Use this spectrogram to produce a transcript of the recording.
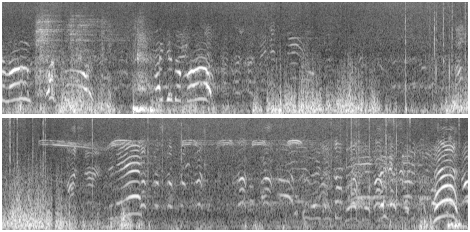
the road! What's the ball? I get the ball! Man!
